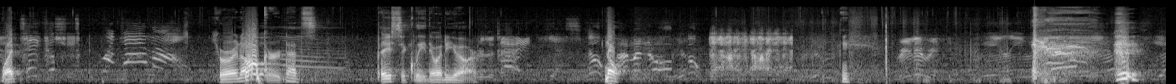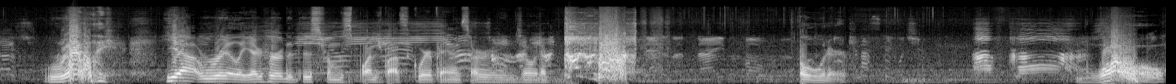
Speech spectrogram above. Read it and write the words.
What? You're an ogre. That's basically what you are. No. really? Yeah, really. I heard of this from the SpongeBob SquarePants. or whatever. Of course. Whoa!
